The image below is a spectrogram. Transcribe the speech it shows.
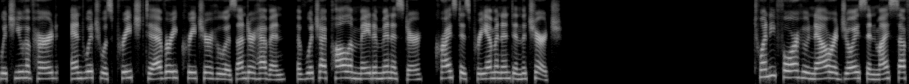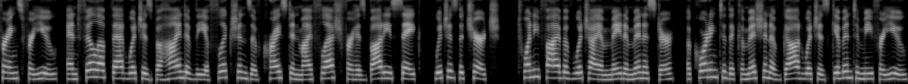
which you have heard, and which was preached to every creature who is under heaven, of which I Paul am made a minister, Christ is preeminent in the church. 24 Who now rejoice in my sufferings for you, and fill up that which is behind of the afflictions of Christ in my flesh for his body's sake, which is the church. 25 Of which I am made a minister, according to the commission of God which is given to me for you,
